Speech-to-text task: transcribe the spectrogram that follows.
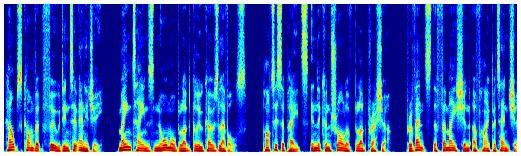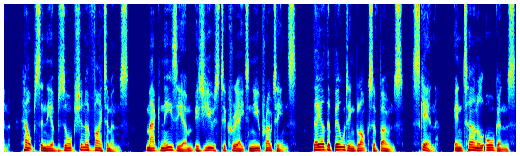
helps convert food into energy, maintains normal blood glucose levels, participates in the control of blood pressure, prevents the formation of hypertension, helps in the absorption of vitamins. Magnesium is used to create new proteins. They are the building blocks of bones, skin, internal organs,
